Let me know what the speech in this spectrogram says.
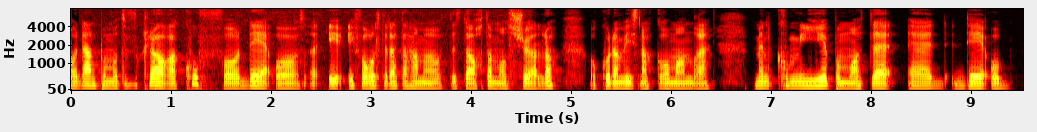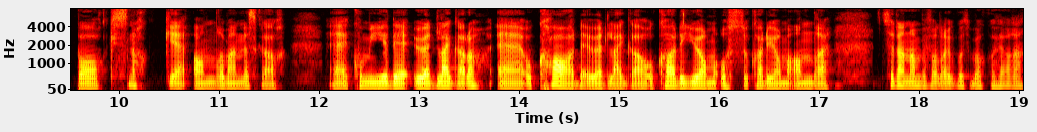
Og den på en måte forklarer hvorfor det å I, i forhold til dette her med at det starter med oss sjøl, og hvordan vi snakker om andre. Men hvor mye på en måte er det å baksnakke andre mennesker Eh, hvor mye det ødelegger, da. Eh, og hva det ødelegger, og hva det gjør med oss, og hva det gjør med andre. Så den anbefaler jeg å gå tilbake og høre.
